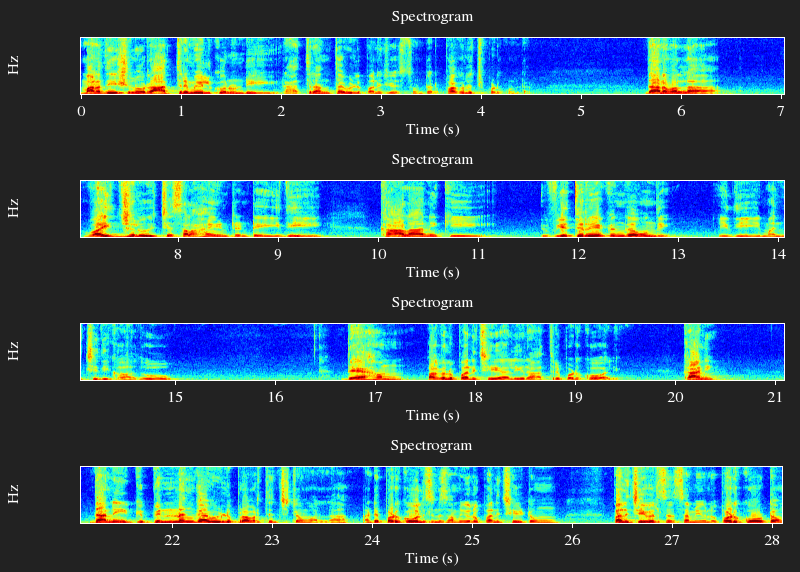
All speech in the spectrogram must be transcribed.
మన దేశంలో రాత్రి మేల్కొనుండి రాత్రంతా వీళ్ళు పని చేస్తుంటారు పగలొచ్చి పడుకుంటారు. దానివల్ల వైద్యులు ఇచ్చే సలహా ఏంటంటే ఇది కాలానికి వ్యతిరేకంగా ఉంది. ఇది మంచిది కాదు. దేహం పగలు పని చేయాలి రాత్రి పడుకోవాలి. కానీ దాన్ని భిన్నంగా వీళ్ళు ప్రవర్తించటం వల్ల అంటే పడుకోవలసిన సమయంలో పని చేయటం పని చేయవలసిన సమయంలో పడుకోవటం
